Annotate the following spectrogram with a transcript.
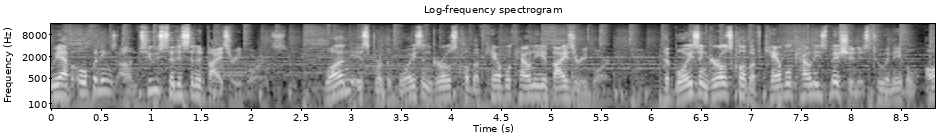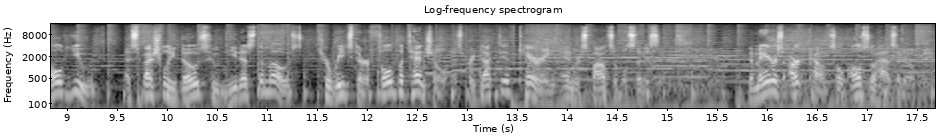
We have openings on two citizen advisory boards. One is for the Boys and Girls Club of Campbell County Advisory Board. The Boys and Girls Club of Campbell County's mission is to enable all youth, especially those who need us the most, to reach their full potential as productive, caring, and responsible citizens. The Mayor's Art Council also has an opening.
